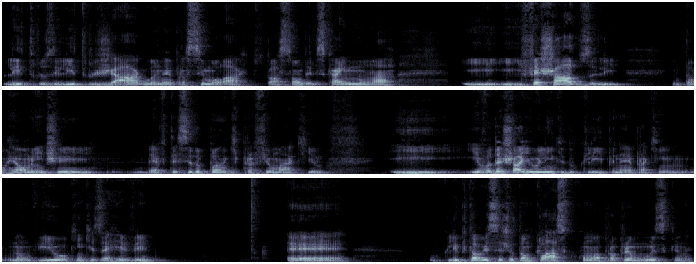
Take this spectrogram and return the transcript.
litros e litros de água, né, para simular a situação deles caindo no mar e, e fechados ali. Então realmente deve ter sido punk para filmar aquilo. E, e, eu vou deixar aí o link do clipe, né, para quem não viu ou quem quiser rever. É, o clipe talvez seja tão clássico como a própria música, né?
